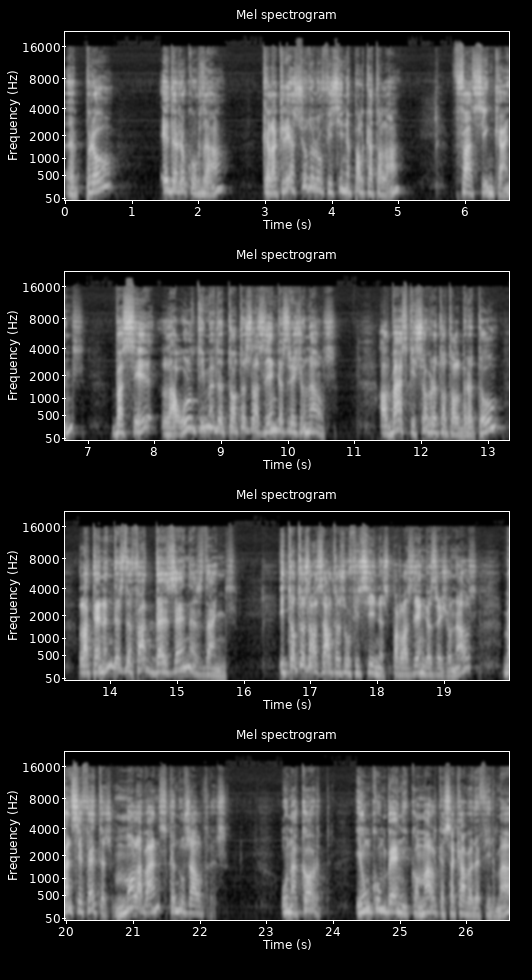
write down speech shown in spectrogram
eh, però he de recordar que la creació de l'Oficina pel Català fa cinc anys va ser la última de totes les llengües regionals. El basc i sobretot el bretó la tenen des de fa desenes d'anys. I totes les altres oficines per les llengües regionals van ser fetes molt abans que nosaltres. Un acord i un conveni com el que s'acaba de firmar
